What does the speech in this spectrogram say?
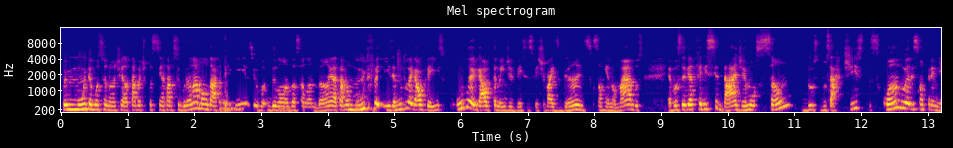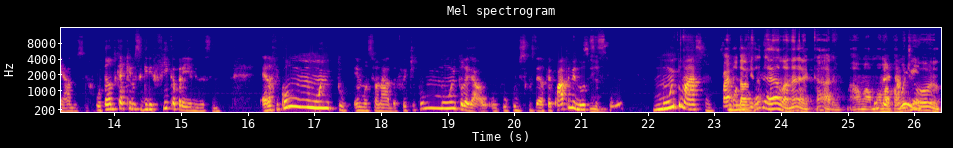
foi muito emocionante. Ela tava, tipo assim, ela tava segurando a mão da atriz do da Salandan, ela tava muito feliz. É muito legal ver isso. Um legal também de ver esses festivais grandes, que são renomados, é você ver a felicidade, a emoção dos, dos artistas quando eles são premiados. O tanto que aquilo significa para eles, assim. Ela ficou muito emocionada. Foi, tipo, muito legal o, o, discurso dela. Foi quatro minutos, Sim. assim, muito massa. Vai mudar a vida dela, né, cara? Uma, uma, uma palma de ouro.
